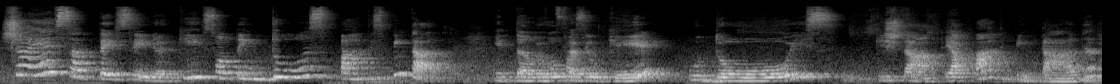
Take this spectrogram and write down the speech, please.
Já essa terceira aqui só tem duas partes pintadas. Então, eu vou fazer o quê? O dois, que está, é a parte pintada,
